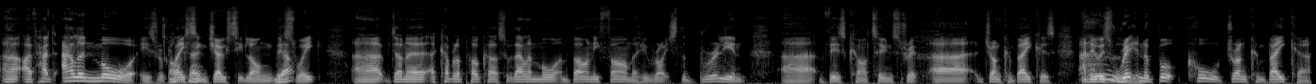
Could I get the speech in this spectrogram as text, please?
uh, I've had Alan Moore is replacing Okay. Josie Long this Yep. week. Uh, I've done a, a couple of podcasts with Alan Moore and Barney Farmer, who writes the brilliant uh, Viz cartoon strip uh, Drunken Bakers, and who has Oh. written a book called Drunken Baker,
